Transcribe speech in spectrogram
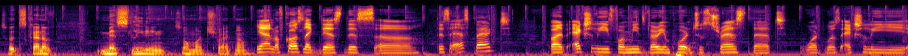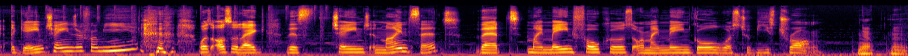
So it's kind of misleading so much right now. Yeah, and of course, like there's this uh, this aspect, but actually for me it's very important to stress that what was actually a game changer for me was also like this change in mindset that my main focus or my main goal was to be strong. Yeah. yeah.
